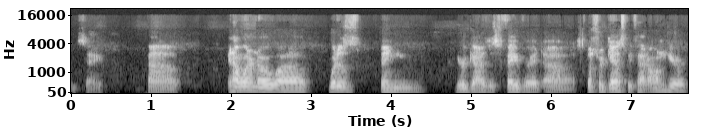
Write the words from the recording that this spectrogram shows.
you'd say, uh, and I want to know uh, what has been your guys' favorite uh, special guest we've had on here.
